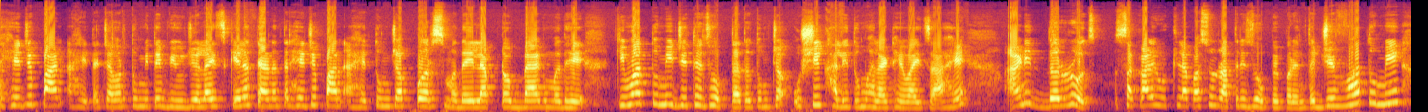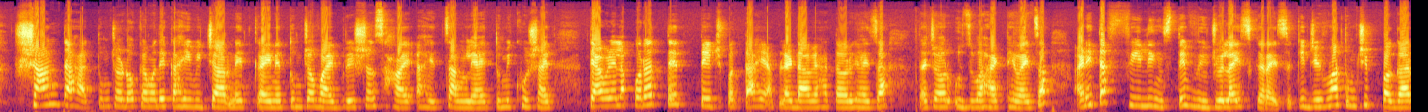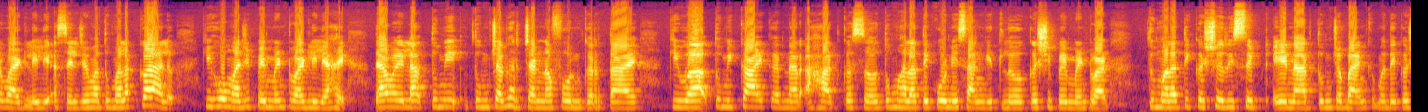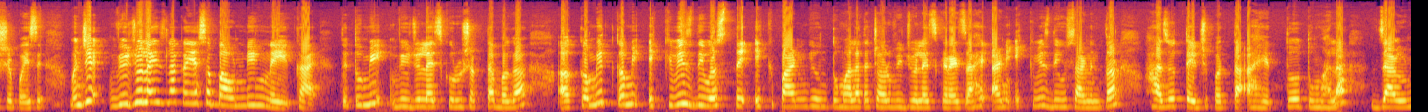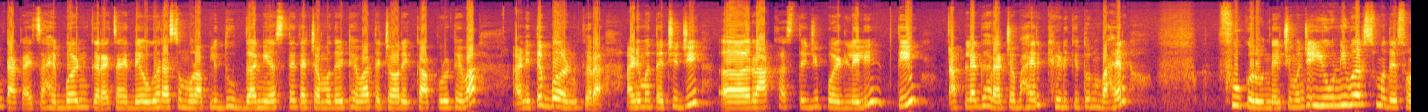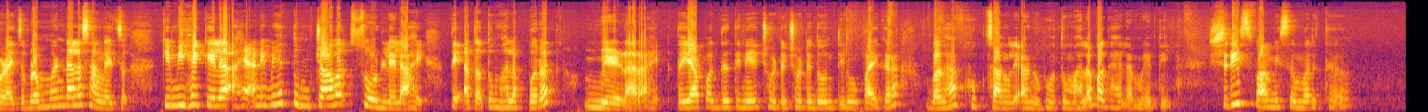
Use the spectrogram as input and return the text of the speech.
हे जे पान आहे त्याच्यावर तुम्ही ते व्हिज्युअलाइज केलं त्यानंतर हे जे पान आहे तुमच्या पर्समध्ये लॅपटॉप बॅगमध्ये किंवा तुम्ही जिथे झोपता तर तुमच्या उशीखाली तुम्हाला ठेवायचं आहे. आणि दररोज सकाळी उठल्यापासून रात्री झोपेपर्यंत जेव्हा तुम्ही शांत आहात तुमच्या डोक्यामध्ये काही विचार नाहीत काही नाहीत तुमच्या व्हायब्रेशन्स हाय आहेत चांगले आहेत तुम्ही खुश आहेत त्यावेळेला परत ते तेजपत्ता आहे आपल्या डाव्या हातावर घ्यायचा त्याच्यावर उजवा हात ठेवायचा आणि त्या फिलिंग्स ते व्हिज्युअलाइज करायचं की जेव्हा तुमची पगार वाढलेली असेल जेव्हा तुम्हाला कळालं की हो माझी पेमेंट वाढलेली आहे त्यावेळेला तुम्ही तुमच्या घरच्यांना फोन करताय किंवा तुम्ही काय करणार आहात कसं तुम्हाला ते कोणी सांगितलं कशी पेमेंट वाढ तुम्हाला ती कशी रिसिप्ट येणार तुमच्या बँकमध्ये कसे पैसे? म्हणजे व्हिज्युलाइजला काही असं बाउंडिंग नाही काय. ते तुम्ही व्हिज्युलाइज करू शकता बघा. कमीत कमी एकवीस दिवस ते एक पान घेऊन तुम्हाला त्याच्यावर व्हिज्युलाइज करायचं आहे आणि एकवीस दिवसानंतर हा जो तेजपत्ता आहे तो तुम्हाला जाळून टाकायचा आहे बर्न करायचा आहे. देवघरासमोर आपली धूपदानी असते त्याच्यामध्ये ठेवा त्याच्यावर एक कापूर ठेवा आणि ते बर्न करा. आणि मग त्याची जी राख असते जी पडलेली ती आपल्या घराच्या बाहेर खिडकीतून बाहेर फू करून द्यायची. म्हणजे युनिवर्समध्ये सोडायचं ब्रह्मांडाला सांगायचं की मी हे केलं आहे आणि मी हे तुमच्यावर सोडलेलं आहे. ते आता तुम्हाला परत मिळणार आहे. तर या पद्धतीने छोटे छोटे दोन तीन उपाय करा. बघा खूप चांगले अनुभव तुम्हाला बघायला मिळतील. श्री स्वामी समर्थ.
